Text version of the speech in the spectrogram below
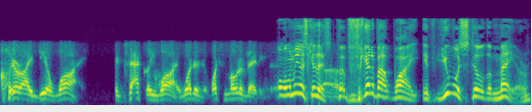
clear idea why. Exactly why. What is it? What's motivating this? Well, let me ask you this. Uh, Forget about why. If you were still the mayor,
